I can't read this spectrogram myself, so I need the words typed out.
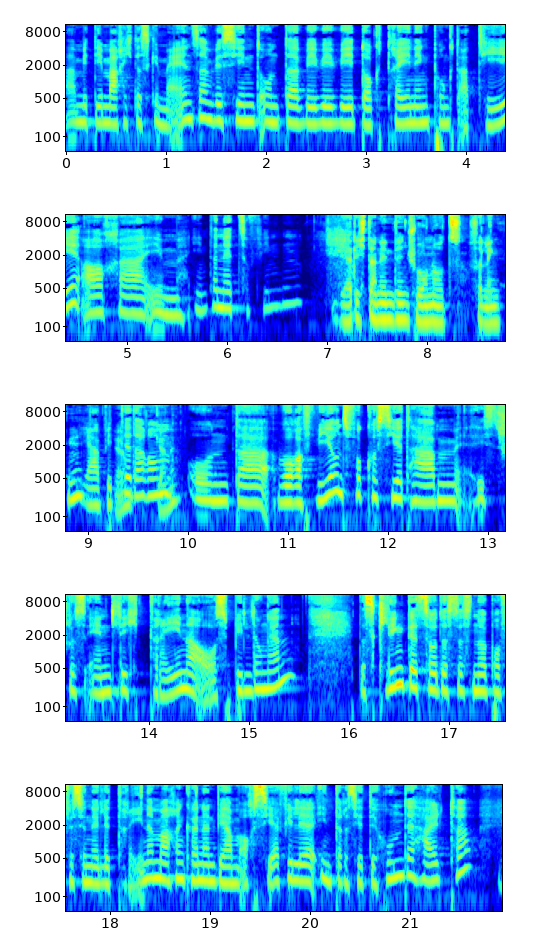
äh, mit dem mache ich das gemeinsam. Wir sind unter www.dogtraining.at auch äh, im Internet zu finden. Werde ich dann in den Shownotes verlinken. Ja, bitte ja, darum. Gerne. Und äh, worauf wir uns fokussiert haben, ist schlussendlich Trainerausbildungen. Das klingt jetzt so, dass das nur professionelle Trainer machen können. Wir haben auch sehr viele interessierte Hundehalter, mhm.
